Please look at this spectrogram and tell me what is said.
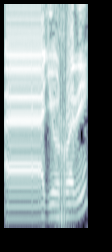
Uh, are you ready?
